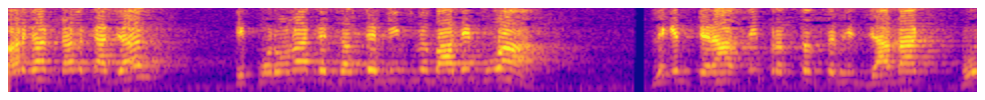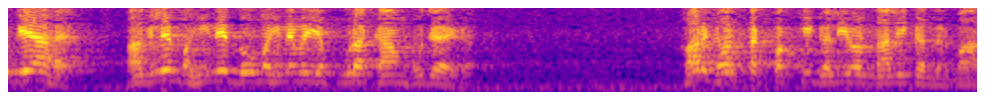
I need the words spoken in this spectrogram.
हर घर नल का जल। ये कोरोना के चलते बीच में बाधित हुआ। लेकिन तिरासी प्रतिशत से भी ज़्यादा हो गया है। अगले महीने, दो महीने में यह पूरा काम हो जाएगा। हर घर तक पक्की गली और नाली का निर्माण।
